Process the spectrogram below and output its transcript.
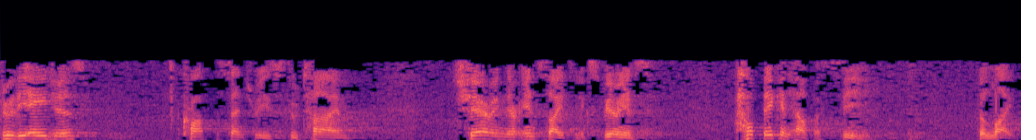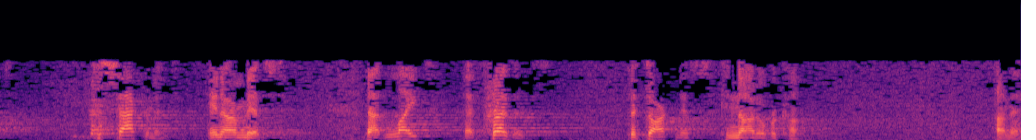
through the ages, across the centuries, through time, sharing their insights and experience, I hope they can help us see the light, the sacrament in our midst, that light, that presence that darkness cannot overcome. Amen.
